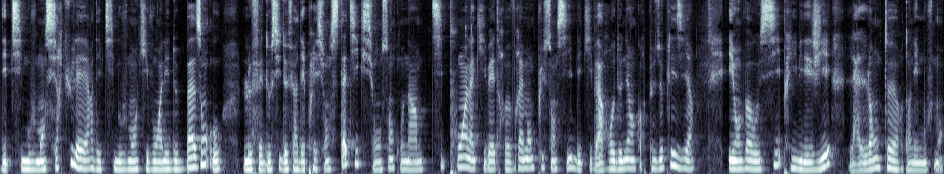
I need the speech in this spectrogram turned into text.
des petits mouvements circulaires, des petits mouvements qui vont aller de bas en haut, le fait aussi de faire des pressions statiques si on sent qu'on a un petit point là qui va être vraiment plus sensible et qui va redonner encore plus de plaisir. Et on va aussi privilégier la lenteur dans les mouvements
